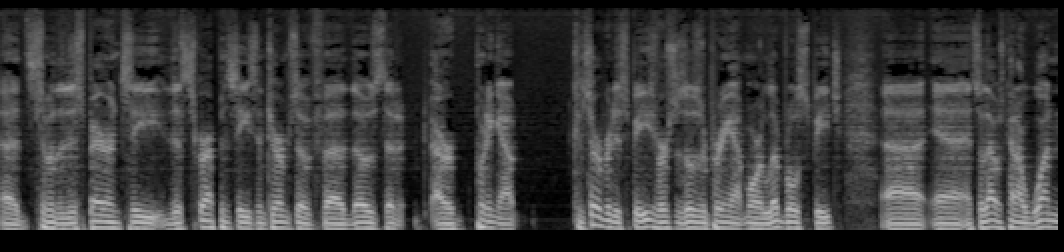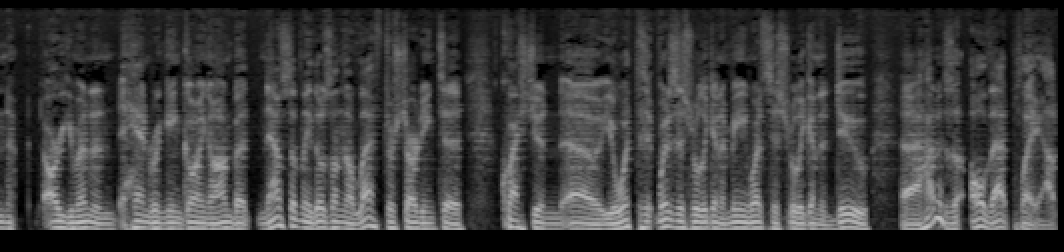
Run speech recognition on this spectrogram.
uh, some of the disparity, discrepancies in terms of uh, those that are putting out conservative speech versus those that are putting out more liberal speech. Uh, and so that was kind of one argument and hand wringing going on, but now suddenly those on the left are starting to question, uh, you know, what what is this really going to mean? What's this really going to do? Uh, how does all that play out?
